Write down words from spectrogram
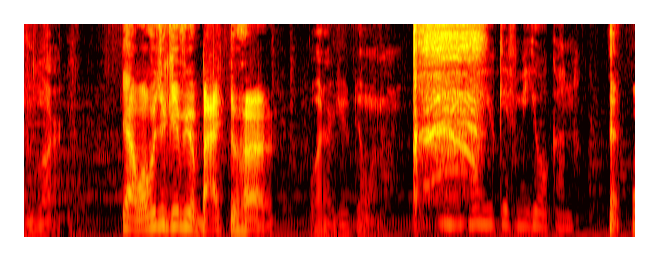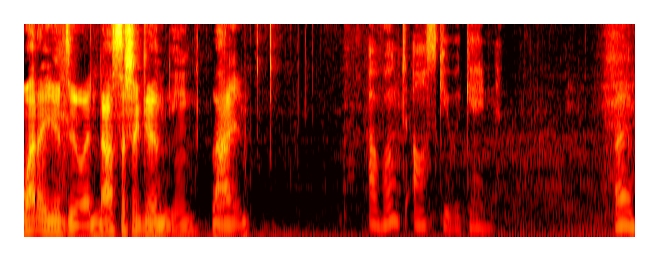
you learn. Yeah, why would you give your bag to her? What are you doing? Why you give me your gun? what are you doing? That's such a good Nadine? line. I won't ask you again. Hey.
